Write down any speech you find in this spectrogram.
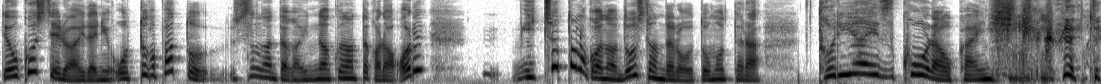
で起こしてる間に夫がパッと姿がいなくなったからあれ？行っちゃったのかな？どうしたんだろうと思ったらとりあえずコーラを買いに行ってくれて。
